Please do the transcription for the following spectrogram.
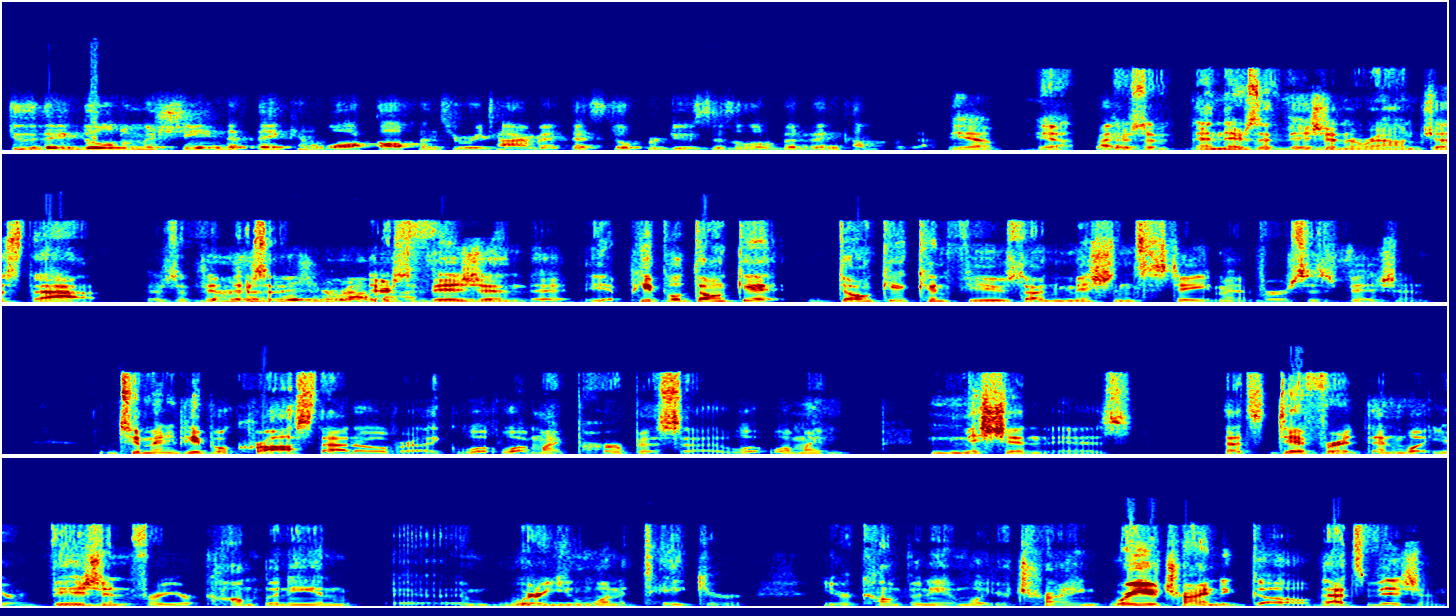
do they build a machine that they can walk off into retirement that still produces a little bit of income for them? Yeah, yeah. Right. There's a and there's a vision around just that. There's a there's, there's a, vision around. There's that. vision. That, yeah, people don't get don't get confused on mission statement versus vision. Too many people cross that over, like what what my purpose, uh, what what my mission is. That's different than what your vision for your company and, uh, where you want to take your your company and what you're trying where you're trying to go. That's vision.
